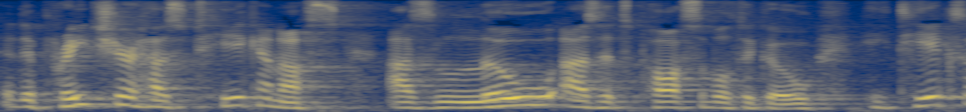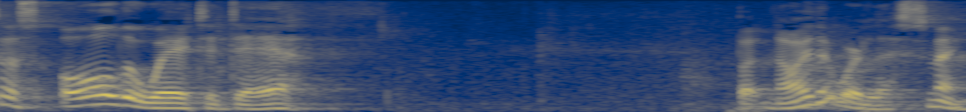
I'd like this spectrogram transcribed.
The preacher has taken us as low as it's possible to go. He takes us all the way to death. But now that we're listening,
